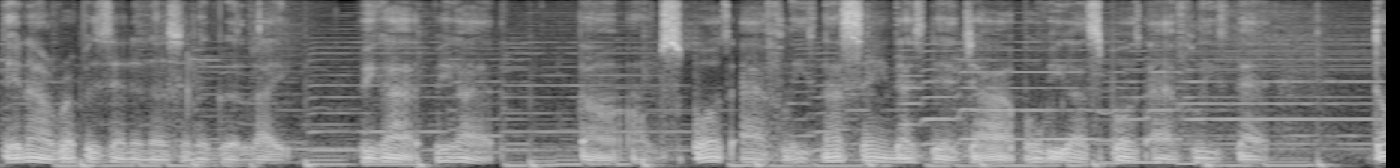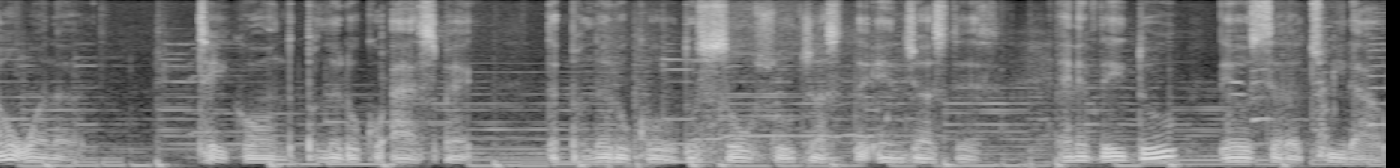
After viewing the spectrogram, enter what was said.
they're not representing us in a good light. We got we got uh, um, sports athletes. Not saying that's their job, but we got sports athletes that don't want to take on the political aspect, the political, the social, just the injustice. And if they do, they'll send a tweet out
